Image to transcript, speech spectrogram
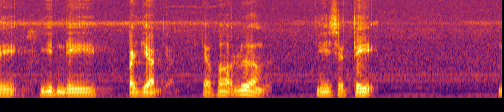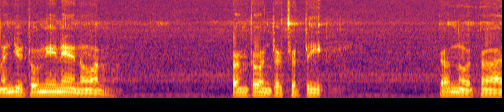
ติ ยินดีประหยัด เฉพาะเรื่อง มีสติ มันอยู่ตรงนี้แน่นอนตั้งต้นจากสติกำหนดกาย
